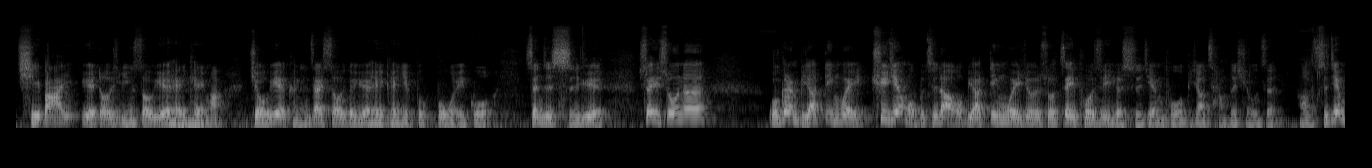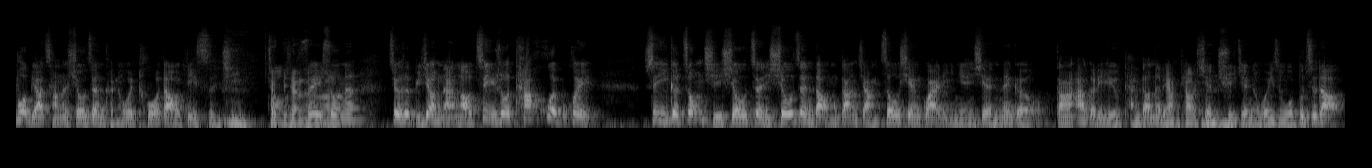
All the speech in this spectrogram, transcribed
七八月都已经收月黑 K 嘛，九月可能再收一个月黑 K 也不不为过，甚至十月。所以说呢，我个人比较定位区间我不知道，我比较定位就是说这一波是一个时间波比较长的修正，好，时间波比较长的修正可能会拖到第四季，就比较难。所以说呢，就是比较难熬。至于说它会不会是一个中期修正，修正到我们刚刚讲周线乖离年线那个，刚刚阿格力有谈到那两条线区间的位置，我不知道。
